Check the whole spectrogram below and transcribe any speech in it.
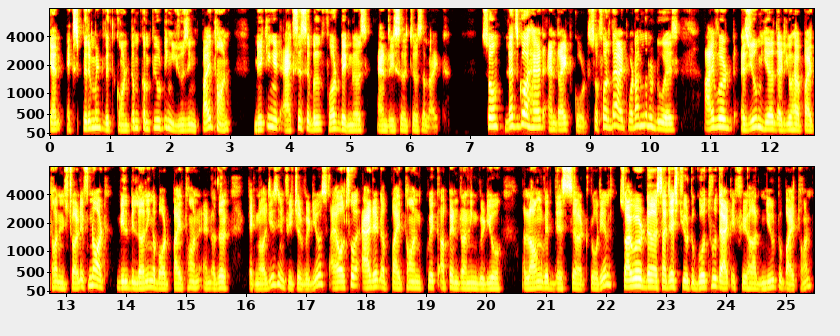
can experiment with quantum computing using Python, making it accessible for beginners and researchers alike. So let's go ahead and write code. So for that, what I'm going to do is I would assume here that you have Python installed. If not, we'll be learning about Python and other technologies in future videos. I also added a Python quick up and running video along with this uh, tutorial. So I would uh, suggest you to go through that if you are new to Python.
